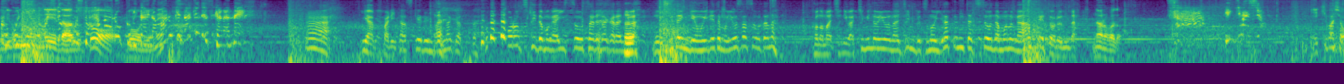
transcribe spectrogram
う。ここにいるのは人殺しとハマーロックみたいな間抜けだけですからね。ああやっぱり助けるんじゃなかった。ポロつきどもが一掃されたからにはもう主電源を入れても良さそうだな。この町には君のような人物の役に立ちそうなものが溢れとるんだ。なるほど。さあ行きましょう。行きましょ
